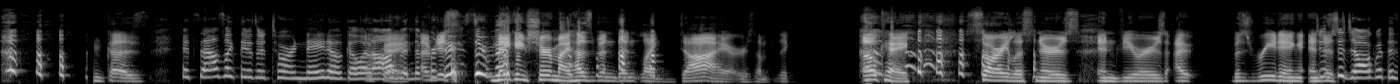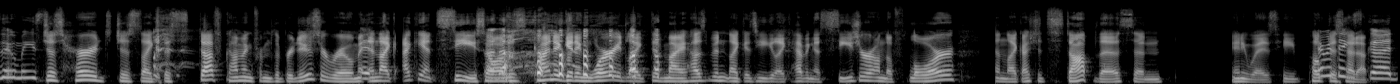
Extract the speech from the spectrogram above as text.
because It sounds like there's a tornado going off in the I'm producer just making sure my husband didn't like die or something. Okay. Sorry, listeners and viewers. I was reading and just, just a dog with the zoomies. just heard just like the stuff coming from the producer room It's- and like I can't see so I I, was kind of getting worried like did my husband like is he like having a seizure on the floor and like I should stop this and anyways he poked his head up good.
